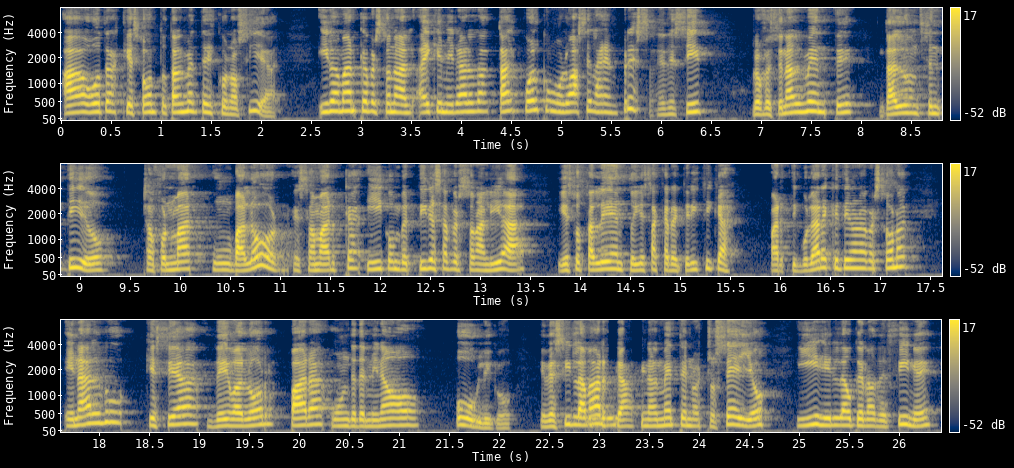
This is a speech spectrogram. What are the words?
a otras que son totalmente desconocidas. Y la marca personal hay que mirarla tal cual como lo hacen las empresas, es decir, profesionalmente, darle un sentido, transformar un valor esa marca y convertir esa personalidad y esos talentos y esas características particulares que tiene una persona en algo que sea de valor para un determinado público. Es decir, la marca finalmente es nuestro sello y es lo que nos define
